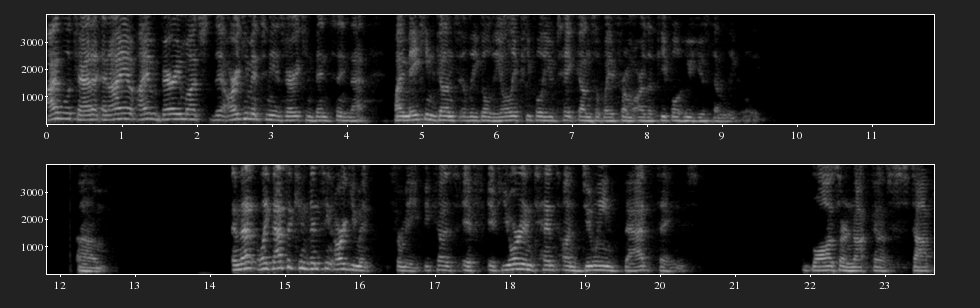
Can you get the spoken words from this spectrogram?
I look at it and I am I am very much the argument to me is very convincing that by making guns illegal, the only people you take guns away from are the people who use them legally. Um, and that like that's a convincing argument for me because if if you're intent on doing bad things laws are not going to stop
